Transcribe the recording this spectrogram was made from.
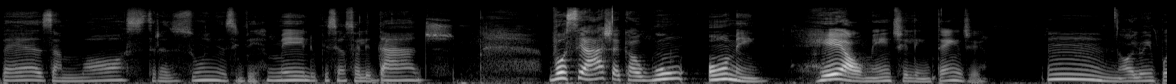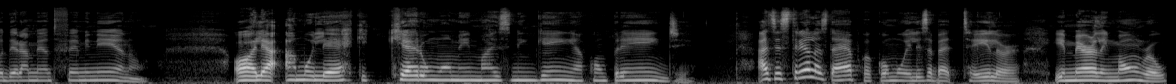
pés à mostra, as unhas em vermelho, que sensualidade. Você acha que algum homem realmente lhe entende? Hum, olha o empoderamento feminino. Olha a mulher que quer um homem, mas ninguém a compreende. As estrelas da época, como Elizabeth Taylor e Marilyn Monroe,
